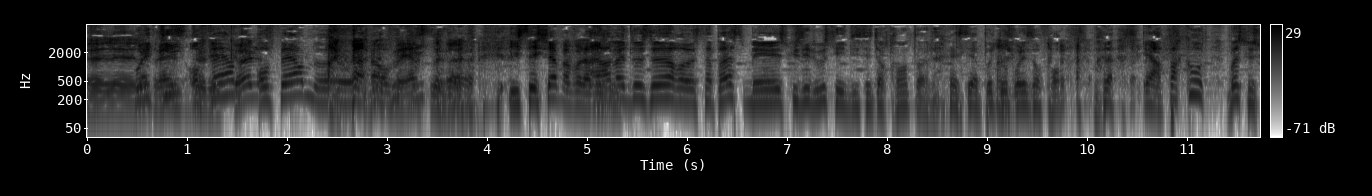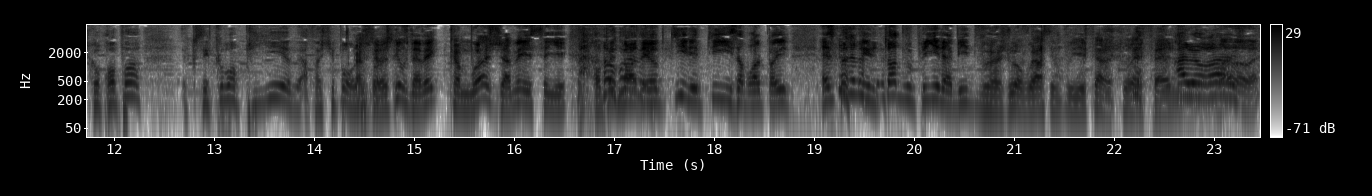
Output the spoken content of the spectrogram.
euh, l'adresse de l'école. on ferme. euh, On verse. Il s'échappe avant la Alors à rubrique. 22h ça passe, mais excusez-nous, c'est 17h30, hein, c'est un peu tôt pour les enfants. voilà. Et alors par contre, moi ce que je comprends pas, c'est comment plier, euh, enfin je sais pas, on Parce dit que- pas- parce que vous n'avez, comme moi, jamais essayé. On peut Ouais, demander mais- aux petits, les petits, ils s'en branlent pas une. Est-ce que vous avez eu le temps de vous plier la bite, vous, un jour, voir si vous pouviez faire la tour Eiffel à l'orage, Ouais, ouais, ouais.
